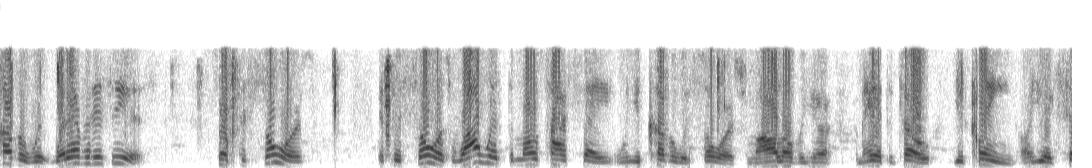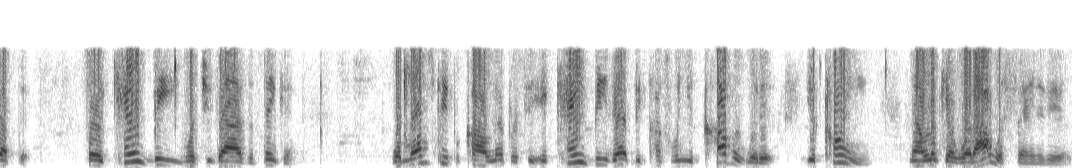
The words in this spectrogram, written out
covered with whatever this is. So if it's sores, if it's sores, why would the Most High say when you're covered with sores from all over your from head to toe, you're clean or you're accepted? So it can't be what you guys are thinking. What most people call leprosy, it can't be that because when you're covered with it, you're clean. Now look at what I was saying it is.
